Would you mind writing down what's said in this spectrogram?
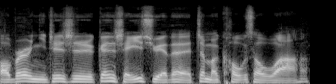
宝贝儿，你这是跟谁学的这么抠搜啊？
